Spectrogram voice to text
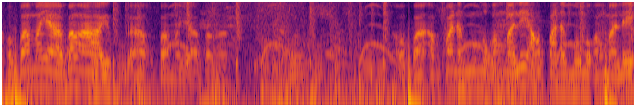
Ako pa mayabang ah, hayop ka. Ako pa mayabang ah. Ako pa, ako pa nagmumukhang mali. Ako pa nagmumukhang mali.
